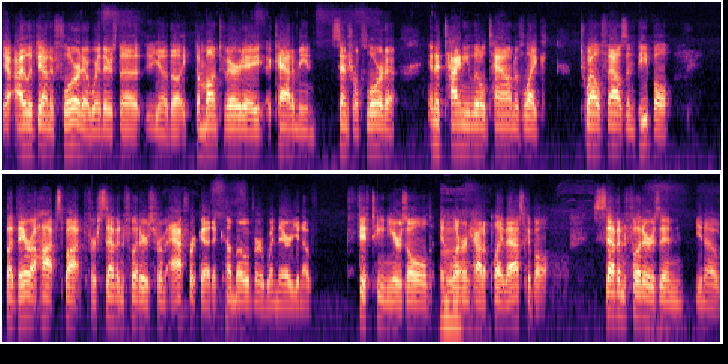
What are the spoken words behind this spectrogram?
yeah, I live down in Florida where there's the you know the like the Montverde Academy in Central Florida, in a tiny little town of like twelve thousand people, but they're a hot spot for seven footers from Africa to come over when they're you know fifteen years old and Mm. learn how to play basketball. Seven footers in you know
